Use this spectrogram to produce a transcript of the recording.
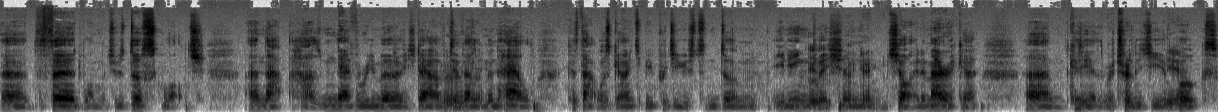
uh, the third one, which was Dusk Watch, and that has never emerged out of Okay. development hell because that was going to be produced and done in English and okay. shot in America because yeah, there were a trilogy of Yeah. books.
